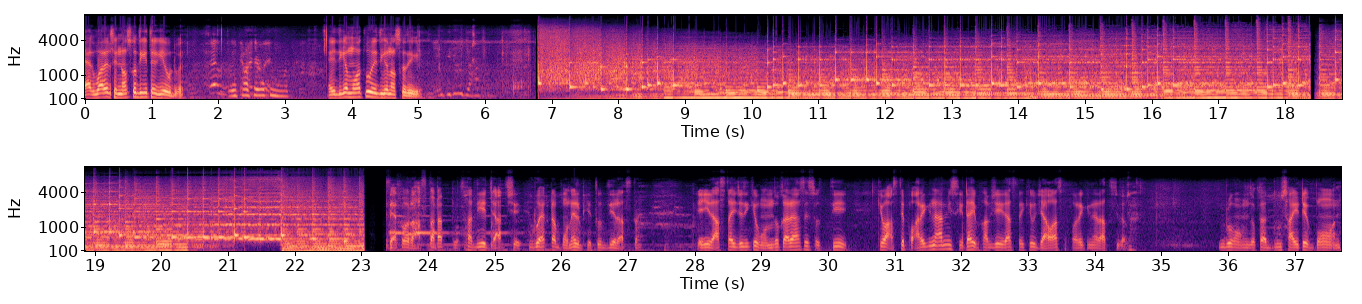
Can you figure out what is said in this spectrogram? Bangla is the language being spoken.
একবার সেই নস্কো দিকে থেকে গিয়ে উঠবে। এইদিকে মহৎপুর এইদিকে নস্কো দিকে দেখো, রাস্তাটা কোথা দিয়ে যাচ্ছে, পুরো একটা বনের ভেতর দিয়ে রাস্তা। এই রাস্তায় যদি কেউ অন্ধকারে আসে, সত্যি কেউ আসতে পারে কিনা আমি সেটাই ভাবছি, এই রাস্তায় কেউ যাওয়া আসা করে কিনা রাত্রিবেলা। পুরো অন্ধকার, দু সাইডে বন।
